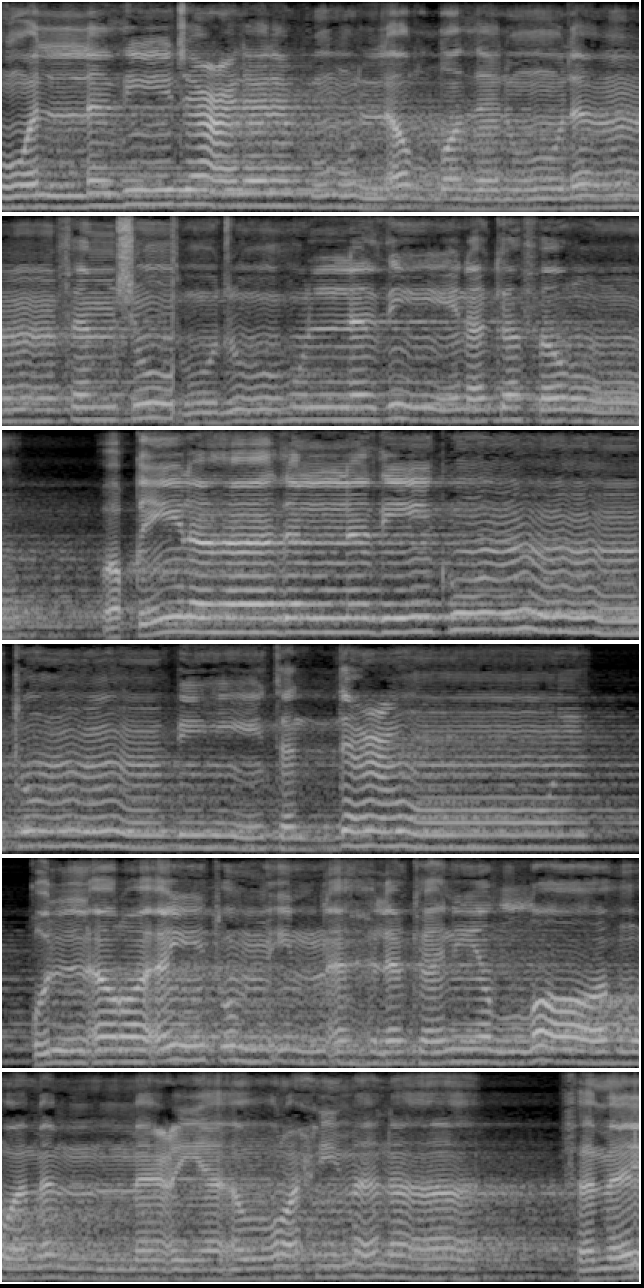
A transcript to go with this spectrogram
هو الذي جعل لكم الأرض ذلولا فامشوا وجوه الذين كفروا وقيل هذا الذي كنتم تدعون قل أرأيتم إن أهلكني الله ومن معي أو رحمنا فمن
